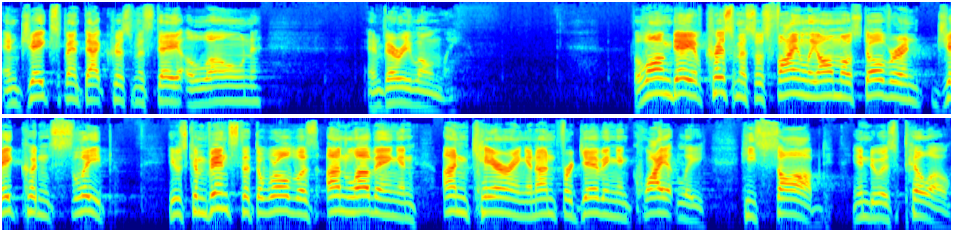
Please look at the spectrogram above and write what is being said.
And Jake spent that Christmas day alone and very lonely. The long day of Christmas was finally almost over, and Jake couldn't sleep. He was convinced that the world was unloving and uncaring and unforgiving, and quietly he sobbed into his pillow.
